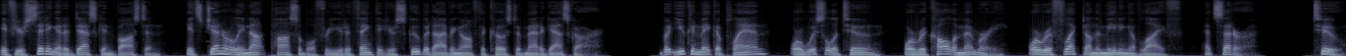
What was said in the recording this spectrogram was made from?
if you're sitting at a desk in Boston, it's generally not possible for you to think that you're scuba diving off the coast of Madagascar. But you can make a plan, or whistle a tune, or recall a memory, or reflect on the meaning of life, etc. 2.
